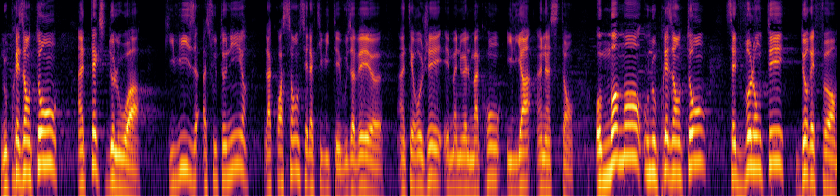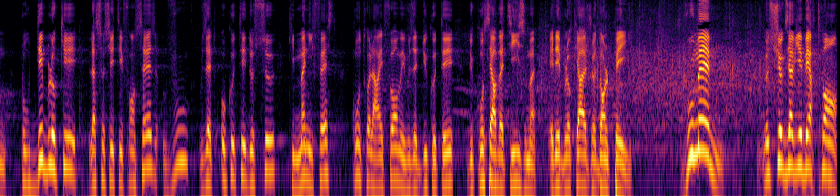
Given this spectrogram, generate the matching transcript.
nous présentons un texte de loi qui vise à soutenir la croissance et l'activité. Vous avez euh, interrogé Emmanuel Macron il y a un instant. Au moment où nous présentons cette volonté de réforme pour débloquer la société française, vous, vous êtes aux côtés de ceux qui manifestent contre la réforme et vous êtes du côté du conservatisme et des blocages dans le pays. Vous-même, Monsieur Xavier Bertrand,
